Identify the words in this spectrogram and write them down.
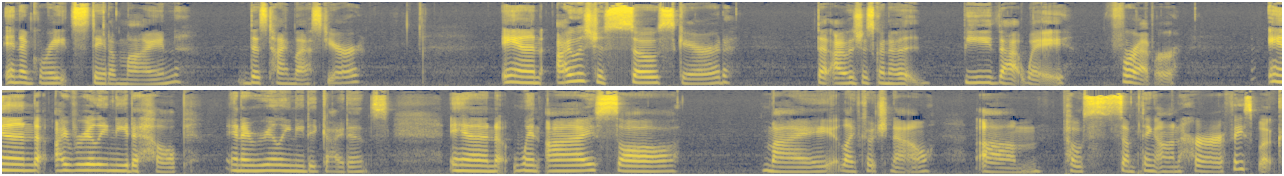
in a great state of mind this time last year. And I was just so scared that I was just going to be that way forever. And I really needed help and I really needed guidance. And when I saw my life coach now um, post something on her Facebook,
